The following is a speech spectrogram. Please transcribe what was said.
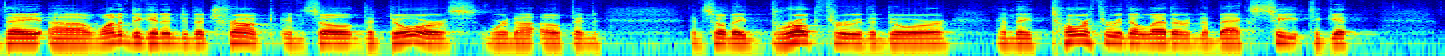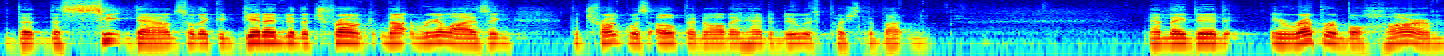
they uh, wanted to get into the trunk, and so the doors were not open. And so they broke through the door and they tore through the leather in the back seat to get the, the seat down so they could get into the trunk, not realizing the trunk was open. All they had to do was push the button. And they did irreparable harm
